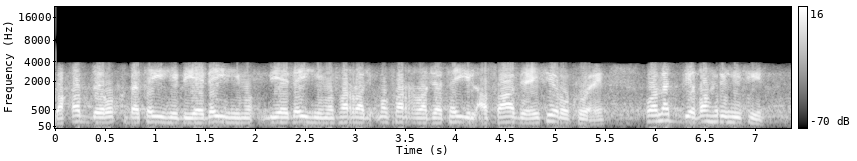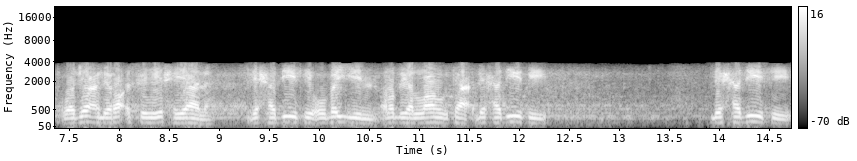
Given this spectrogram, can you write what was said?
وقبض ركبتيه بيديه, بيديه مفرج مفرجتي الأصابع في ركوعه ومد ظهره فيه وجعل رأسه حيالة. لحديث أبي رضي الله تعالى لحديث لحديث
